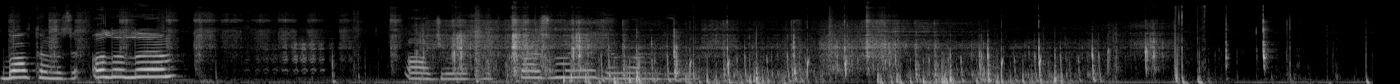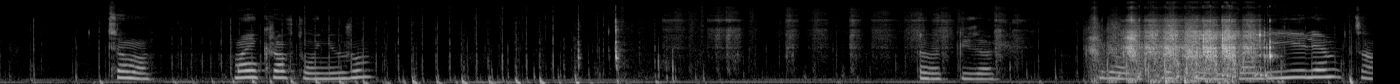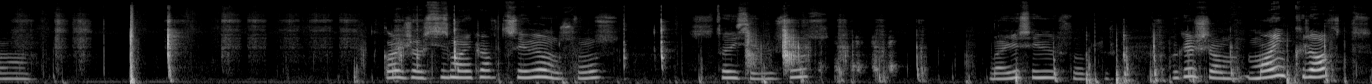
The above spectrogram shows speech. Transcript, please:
Baltamızı alalım. Ağacımızı kazmaya devam edelim. Tamam. Minecraft oynuyorum. Evet güzel. Birazcık ekmeğimizden de yiyelim. Tamam. Arkadaşlar siz Minecraft seviyor musunuz? Tabii seviyorsunuz. Bence seviyorsunuzdur. Arkadaşlar Minecraft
